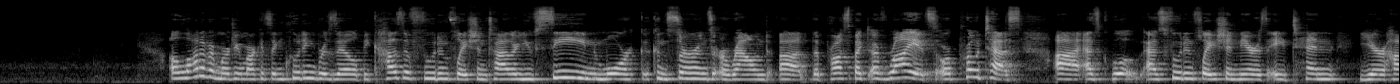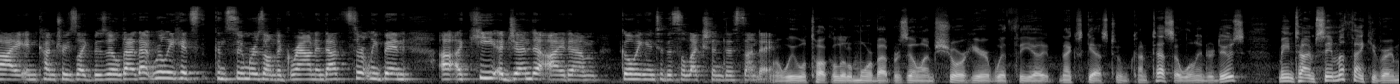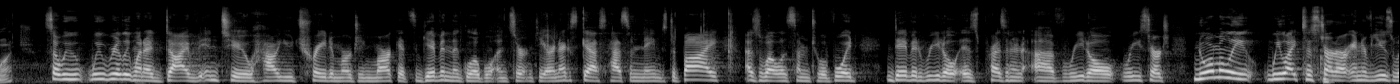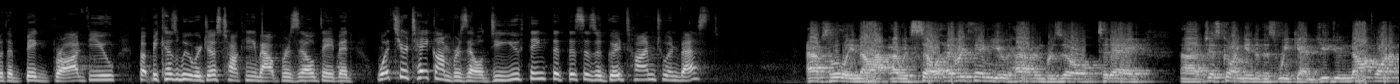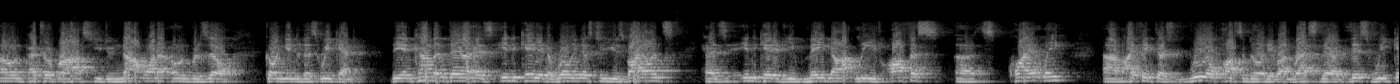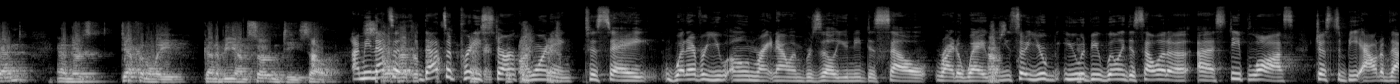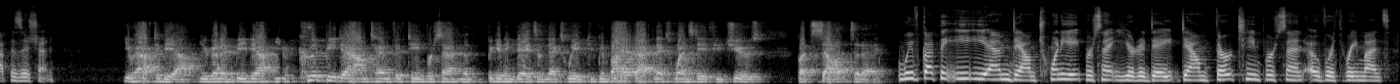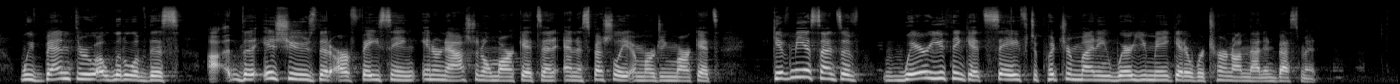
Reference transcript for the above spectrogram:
A lot of emerging markets, including Brazil, because of food inflation, Tyler, you've seen more concerns around uh, the prospect of riots or protests uh, as as food inflation nears a 10-year high in countries like Brazil. That that really hits consumers on the ground, and that's certainly been uh, a key agenda item going into this election this Sunday. Well, we will talk a little more about Brazil, I'm sure, here with the uh, next guest, whom Contessa will introduce. Meantime, Seema, thank you very much. So, we, we really want to dive into how you trade emerging markets given the global uncertainty. Our next guest has some names to buy as well as some to avoid. David Riedel is president of Riedel Research. Normally, we like to start our interviews with a big, broad view, but because we were just talking about Brazil, David, what's your take on Brazil? Do you think that this is a good time to invest? Absolutely not. I would sell everything you have in Brazil today uh, just going into this weekend. You do not want to own Petrobras. You do not want to own Brazil going into this weekend. The incumbent there has indicated a willingness to use violence, has indicated he may not leave office uh, quietly. Um, I think there's real possibility of unrest there this weekend, and there's definitely going to be uncertainty. So, I mean, that's a that's a pretty stark warning to say whatever you own right now in Brazil, you need to sell right away. You, so you you would be willing to sell at a, a steep loss just to be out of that position. You have to be out. You're going to be down. You could be down 10, 15 percent in the beginning days of next week. You can buy it back next Wednesday if you choose but sell it today. We've got the EEM down 28% year to date, down 13% over three months. We've been through a little of this. Uh, the issues that are facing international markets and, and especially emerging markets. Give me a sense of where you think it's safe to put your money, where you may get a return on that investment.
